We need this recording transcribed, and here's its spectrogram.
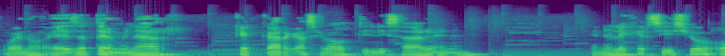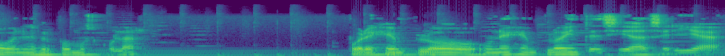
Bueno, es determinar qué carga se va a utilizar en, el ejercicio o en el grupo muscular. Por ejemplo, un ejemplo de intensidad sería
